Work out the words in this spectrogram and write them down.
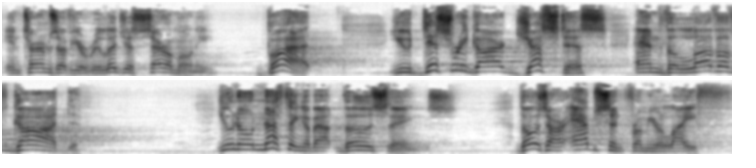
in terms of your religious ceremony. But you disregard justice and the love of God. You know nothing about those things. Those are absent from your life.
